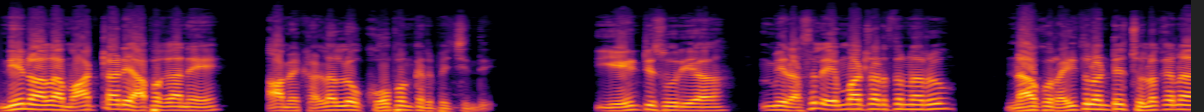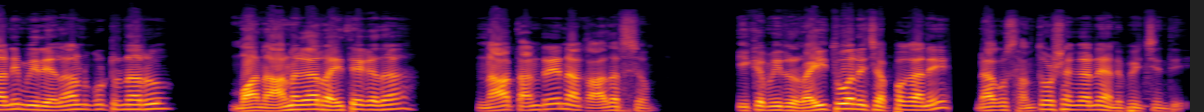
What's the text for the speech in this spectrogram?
నేను అలా మాట్లాడి ఆపగానే ఆమె కళ్ళల్లో కోపం కనిపించింది. ఏంటి సూర్య మీరసలు ఏం మాట్లాడుతున్నారు? నాకు రైతులంటే చులకన అని మీరు ఎలా అనుకుంటున్నారు? మా నాన్నగారు రైతే కదా నా తండ్రే నాకు ఆదర్శం. ఇక మీరు రైతు అని చెప్పగానే నాకు సంతోషంగానే అనిపించింది.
